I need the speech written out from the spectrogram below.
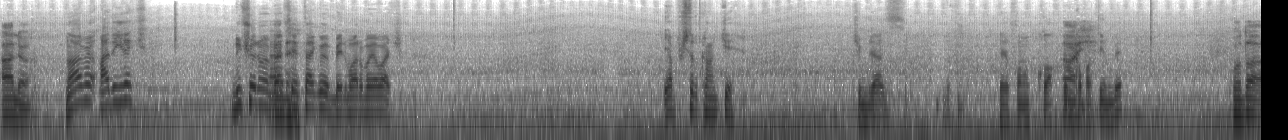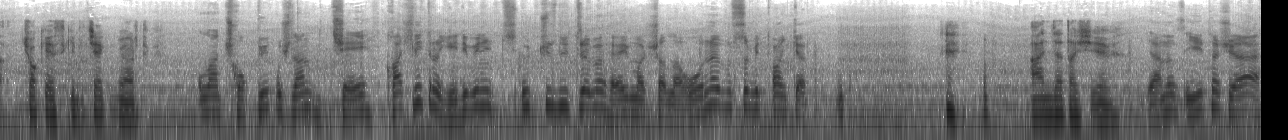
Alo. Ne yapıyorsun? Hadi gidelim. Düş önüme ben Hadi. seni takip ediyorum. Benim araba yavaş. Yapıştır kanki. Şimdi biraz telefonun kulaklığı Ay. kapatayım bir. Bu da çok eskidi çekmiyor artık. Ulan çok büyükmüş lan şey. Kaç litre? 7300 litre mi? Hey maşallah. O ne nasıl bir tanker? Anca taşıyor evi. Yalnız iyi taşı ha.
